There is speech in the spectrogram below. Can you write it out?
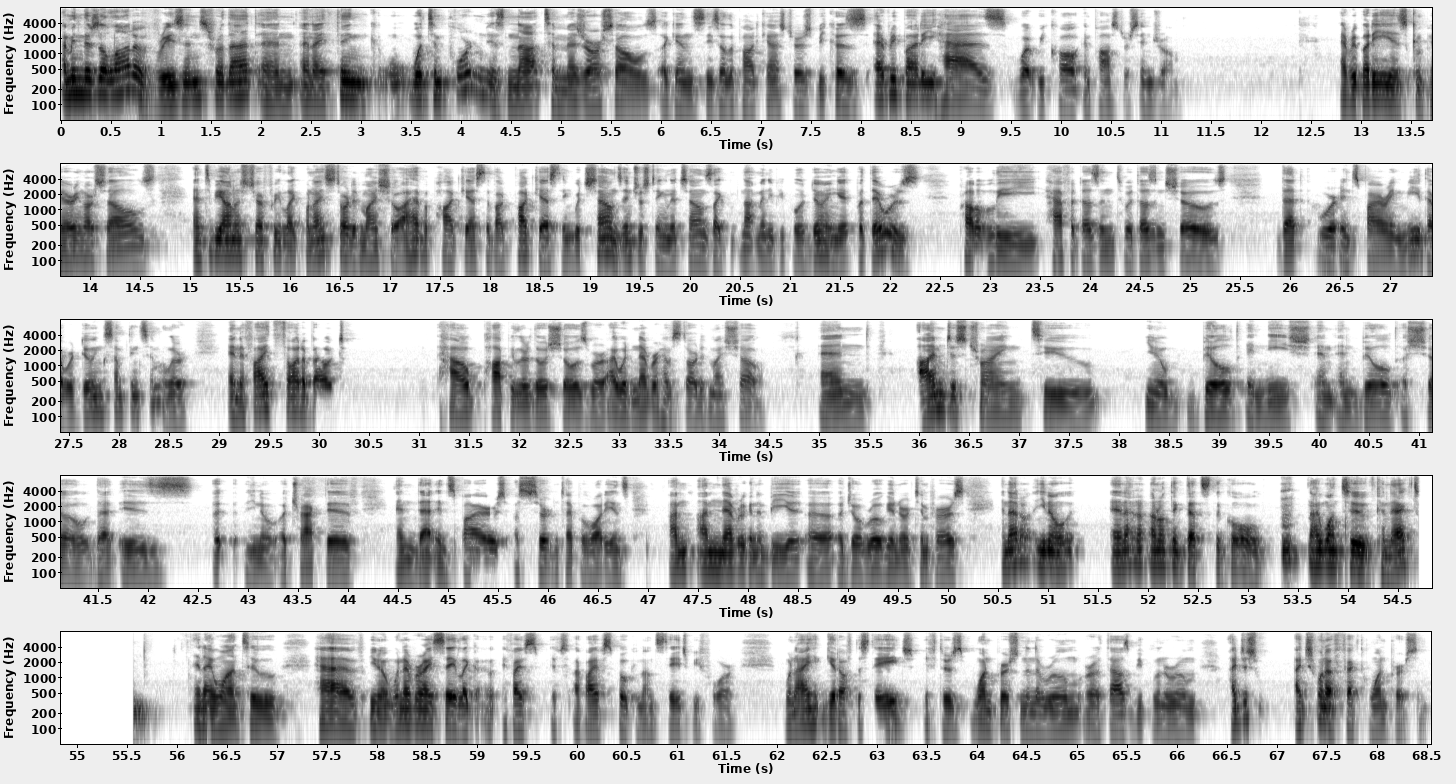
I mean, there's a lot of reasons for that, and and I think what's important is not to measure ourselves against these other podcasters because everybody has what we call imposter syndrome. Everybody is comparing ourselves. And to be honest, Jeffrey, like when I started my show, I have a podcast about podcasting, which sounds interesting and it sounds like not many people are doing it, but there was probably half a dozen to a dozen shows that were inspiring me that were doing something similar. And if I thought about how popular those shows were, I would never have started my show. And I'm just trying to, you know, build a niche and and build a show that is, uh, you know, attractive and that inspires a certain type of audience. I'm I'm never going to be a, a, Joe Rogan or Tim Ferriss, and I don't, you know, and I don't, I don't think that's the goal. I want to connect and I want to have, you know, whenever I say like uh, if I've if, if I've spoken on stage before, when I get off the stage, if there's one person in the room or a thousand people in the room, I just I just want to affect one person,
